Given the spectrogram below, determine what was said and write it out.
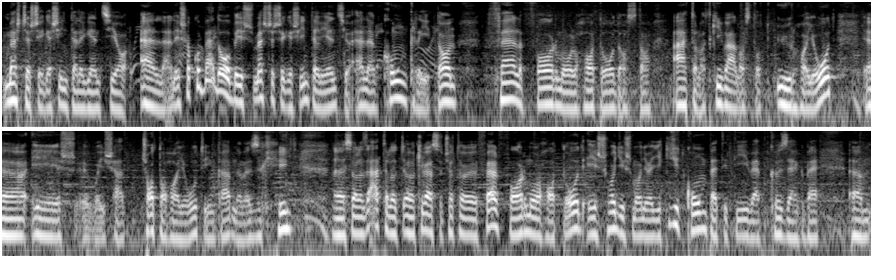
mesterséges intelligencia ellen, és akkor bedob, és mesterséges intelligencia ellen konkrétan felfarmolhatod azt a általad kiválasztott űrhajót, és, vagyis hát csatahajót inkább nevezzük így. Szóval az általad kiválasztott csatahajót felfarmolhatod, és hogy is mondjam, egy kicsit kompetitívebb közegbe um,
